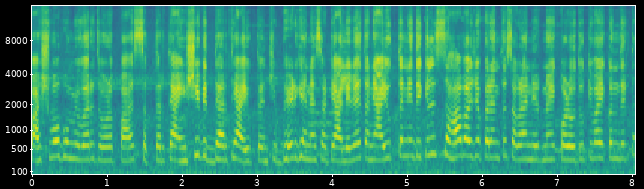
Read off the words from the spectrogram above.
पार्श्वभूमीवर जवळपास सत्तर ते ऐंशी विद्यार्थी आयुक्तांची भेट घेण्यासाठी आलेले आहेत आणि आयुक्तांनी देखील सहा वाजेपर्यंत सगळा निर्णय कळवतो किंवा एकंदरीत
